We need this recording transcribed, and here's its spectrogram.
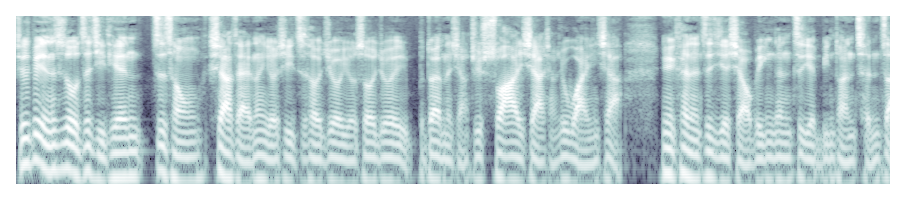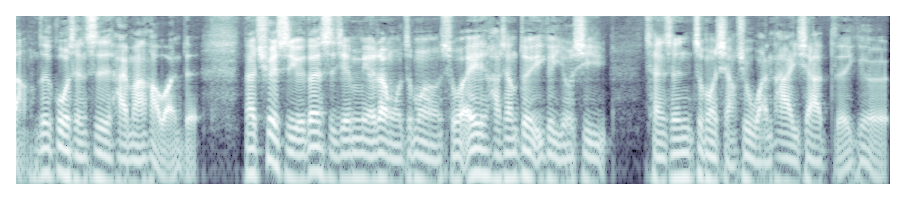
就是变成是我这几天自从下载那游戏之后，就有时候就会不断的想去刷一下，想去玩一下，因为看着自己的小兵跟自己的兵团成长，这个过程是还蛮好玩的。那确实有一段时间没有让我这么说，哎，好像对一个游戏产生这么想去玩它一下的一个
